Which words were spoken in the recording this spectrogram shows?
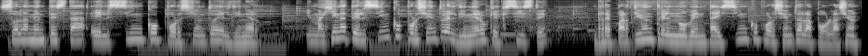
solamente está el 5% del dinero. Imagínate el 5% del dinero que existe repartido entre el 95% de la población.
